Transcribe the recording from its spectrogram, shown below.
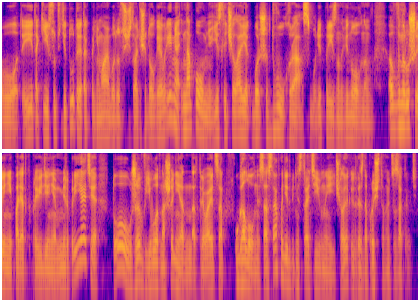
Вот. И такие субституты, я так понимаю, будут существовать еще долгое время. И напомню, если человек больше двух раз будет признан виновным в нарушении порядка проведения мероприятия, то уже в его отношении открывается уголовный состав административный, и человека гораздо проще становится закрыть.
